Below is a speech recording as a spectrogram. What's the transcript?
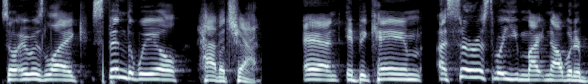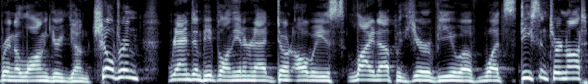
So it was like spin the wheel, have a chat. And it became a service where you might not want to bring along your young children. Random people on the internet don't always line up with your view of what's decent or not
